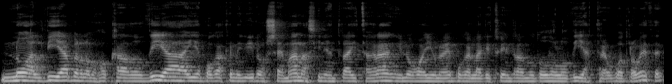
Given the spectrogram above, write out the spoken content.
no al día, pero a lo mejor cada dos días. Hay épocas que me tiro semanas sin entrar a Instagram y luego hay una época en la que estoy entrando todos los días, tres o cuatro veces.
